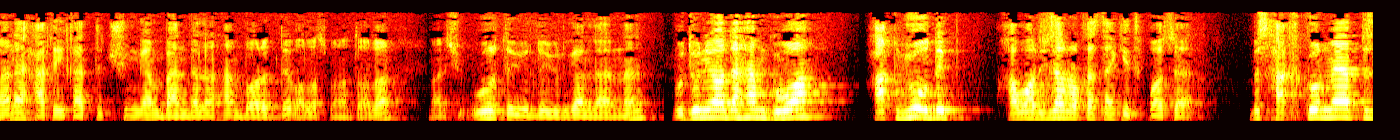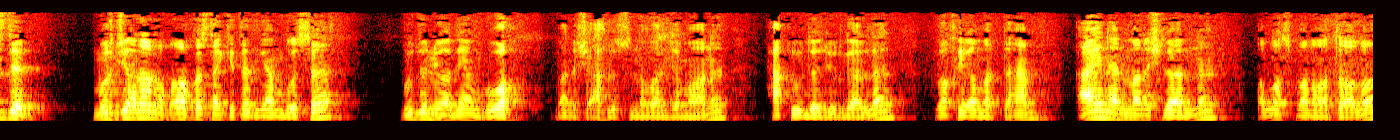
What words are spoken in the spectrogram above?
mana haqiqatni tushungan bandalar ham bor edi deb alloh subhana taolo mana shu o'rta yo'lda yurganlarni bu dunyoda ham guvoh haq yo'q deb havorijlar orqasidan ketib qolsa biz haqni ko'rmayapmiz deb murjialar orqasidan ketadigan bo'lsa bu dunyoda ham guvoh mana shu ahli sunna val jamoani haq yo'lda yurganlar va qiyomatda ham aynan mana shularni alloh subhanava taolo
